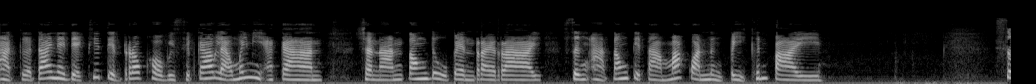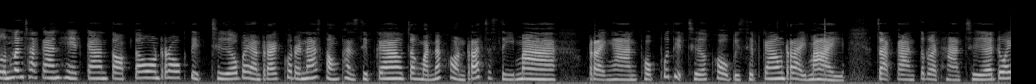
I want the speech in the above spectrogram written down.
อาจเกิดได้ในเด็กที่ติดโรคโควิด -19 แล้วไม่มีอาการ ฉะนั้นต้องดูเป็นรายๆ ซึ่งอาจต้องติดตามมากกว่า 1 ปีขึ้นไป ศูนย์บัญชาการเหตุการณ์ตอบโต้โรคติดเชื้อไวรัสโคโรนา 2019 จังหวัดนครราชสีมา รายงานพบผู้ติดเชื้อโควิด -19 รายใหม่ จากการตรวจหาเชื้อด้วย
